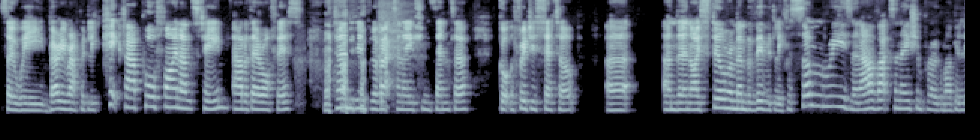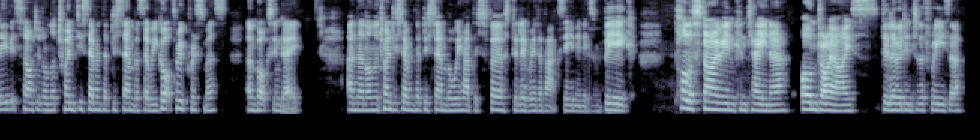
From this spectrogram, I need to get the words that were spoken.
So we very rapidly kicked our poor finance team out of their office, turned it into a vaccination centre, got the fridges set up. Uh, and then I still remember vividly, for some reason, our vaccination program, I believe it started on the 27th of December. So we got through Christmas and Boxing Day. And then on the 27th of December, we had this first delivery of the vaccine in its big polystyrene container on dry ice, delivered into the freezer.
